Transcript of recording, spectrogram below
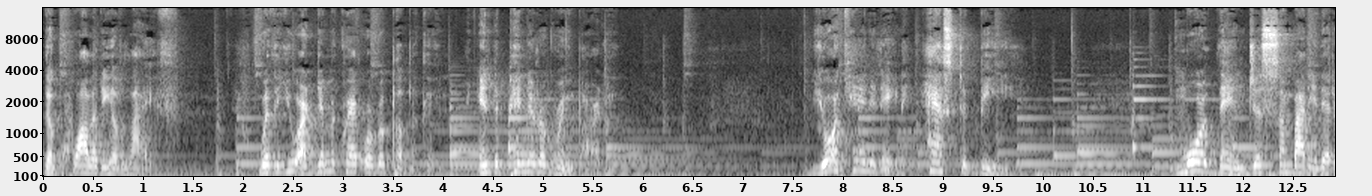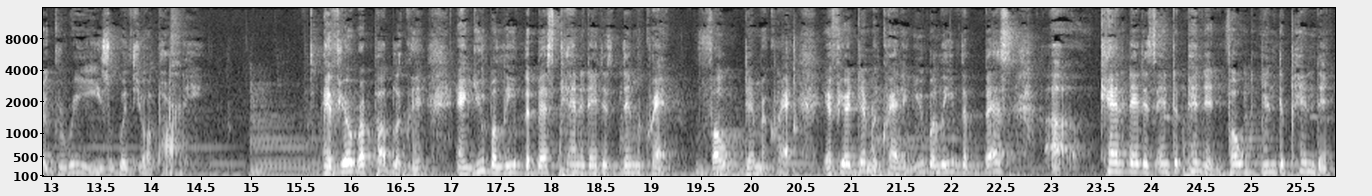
the quality of life. Whether you are Democrat or Republican, Independent or Green Party, your candidate has to be more than just somebody that agrees with your party. If you're Republican and you believe the best candidate is Democrat, vote Democrat. If you're Democrat and you believe the best uh, candidate is independent, vote independent.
